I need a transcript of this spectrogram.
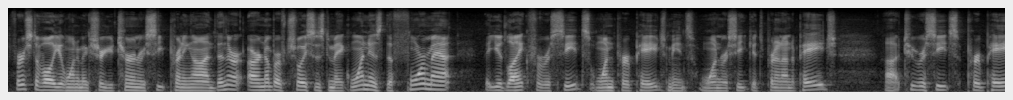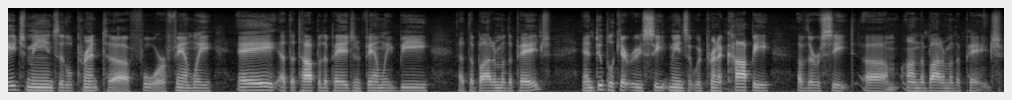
First of all you'll want to make sure you turn receipt printing on. Then there are a number of choices to make. One is the format that you'd like for receipts. One per page means one receipt gets printed on a page. Uh, two receipts per page means it'll print uh, for family A at the top of the page and family B at the bottom of the page. And duplicate receipt means it would print a copy of the receipt um, on the bottom of the page.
